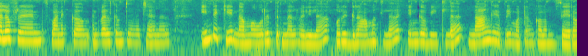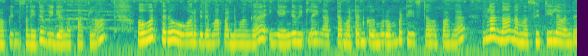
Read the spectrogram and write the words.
ஹலோ ஃப்ரெண்ட்ஸ் வணக்கம் and welcome to our channel இன்றைக்கி நம்ம ஒரு திருநெல்வேலியில் ஒரு கிராமத்தில் எங்கள் வீட்டில் நாங்கள் எப்படி மட்டன் குழம்பு செய்கிறோம் அப்படின்னு சொல்லிட்டு வீடியோவில் பார்க்கலாம். ஒவ்வொருத்தரும் ஒவ்வொரு விதமாக பண்ணுவாங்க. இங்கே எங்கள் வீட்டில் எங்கள் அத்தை மட்டன் குழம்பு ரொம்ப டேஸ்ட்டாக வைப்பாங்க. இவ்வளோ தான் நம்ம சிட்டியில் வந்து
